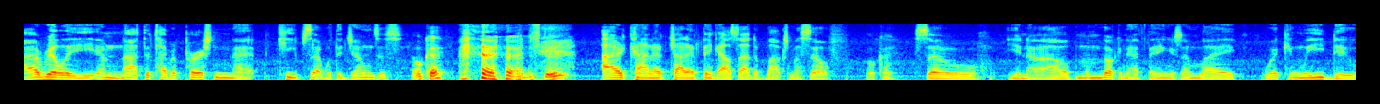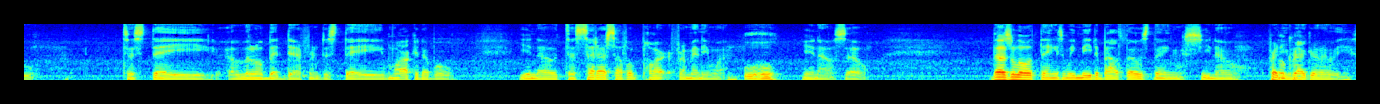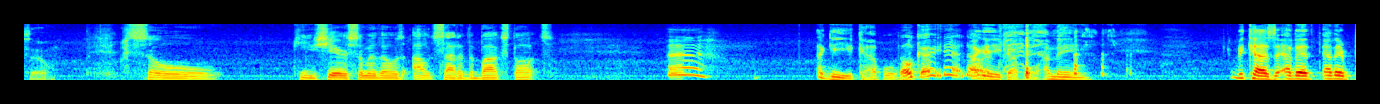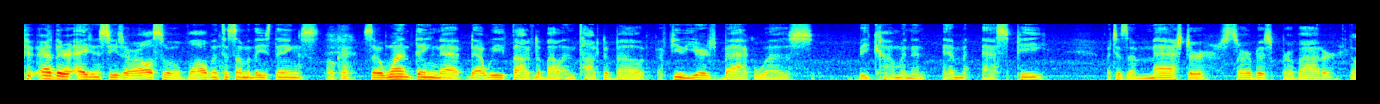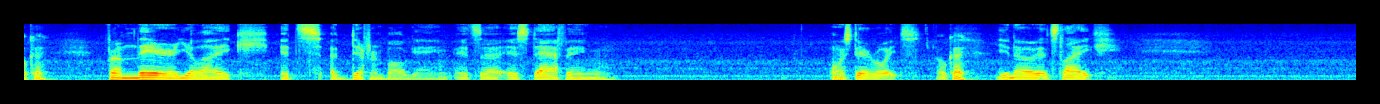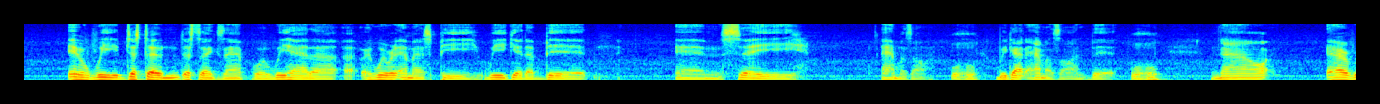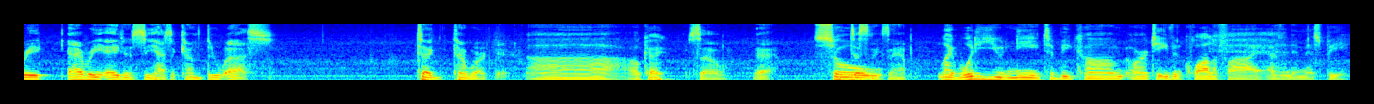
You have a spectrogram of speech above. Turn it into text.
I really am not the type of person that keeps up with the Joneses. Okay, understood. I kind of try to think outside the box myself. Okay, So, you know, I'll, I'm looking at things. I'm like, what can we do to stay a little bit different, to stay marketable, you know, to set ourselves apart from anyone, mm-hmm. you know? So, those are little things, and we meet about those things, you know, pretty Okay. regularly. So, So, can you share some of those outside of the box thoughts? eh, I'll give you a couple. Okay, yeah, no. I'll give you a couple. I mean, because other other other agencies are also evolving to some of these things. Okay, So one thing that that we talked about and talked about a few years back was becoming an MSP, which is a master service provider. okay, From there, you're like it's a different ball game. It's a it's staffing on steroids. okay, You know, it's like if we just a just an example, we had a, a if we were MSP, we get a bid and say Amazon. mm-hmm. We got Amazon bid. Mm-hmm. Now every every agency has to come through us to to work there. Ah, okay. So yeah, So, just an example. like, what do you need to become or to even qualify as an MSP?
